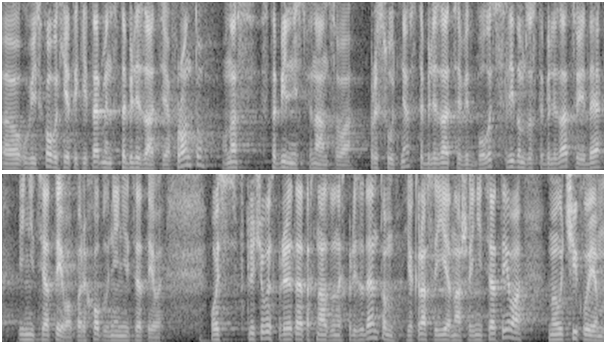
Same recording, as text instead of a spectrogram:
у військових є такий термін стабілізація фронту. У нас стабільність фінансова присутня, стабілізація відбулася. Слідом за стабілізацією йде ініціатива, перехоплення ініціативи. Ось в ключових пріоритетах, названих президентом, якраз і є наша ініціатива. Ми очікуємо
